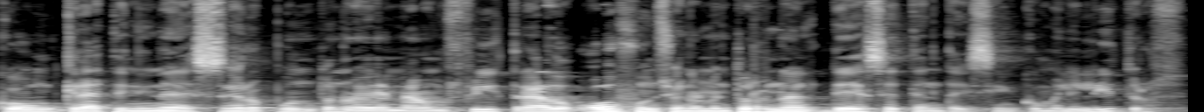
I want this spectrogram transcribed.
con creatinina de 0.9 me un filtrado o funcionamiento renal de 75 mililitros,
